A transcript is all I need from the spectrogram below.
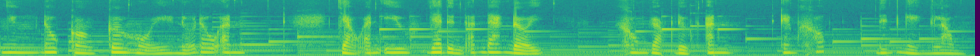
Nhưng đâu còn cơ hội nữa đâu anh. Chào anh yêu, gia đình anh đang đợi. Không gặp được anh, em khóc đến nghẹn lòng.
